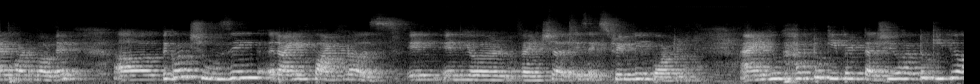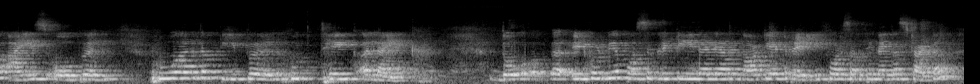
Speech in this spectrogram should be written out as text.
I thought about it. Uh, because choosing right partners in, in your venture is extremely important. And you have to keep in touch. You have to keep your eyes open. Who are the people who think alike? Though uh, it could be a possibility that they are not yet ready for something like a startup,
